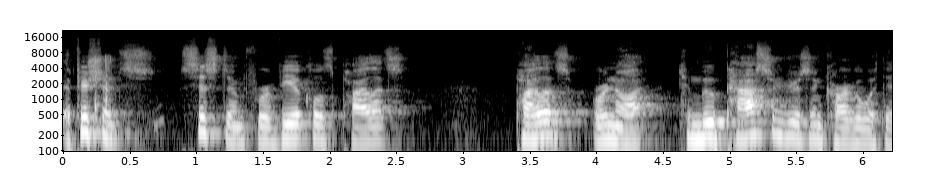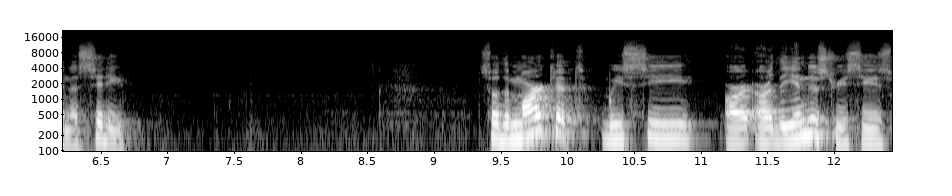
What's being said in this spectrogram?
efficient system for vehicles, pilots, pilots or not, to move passengers and cargo within a city. So the market we see, or, or the industry sees,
